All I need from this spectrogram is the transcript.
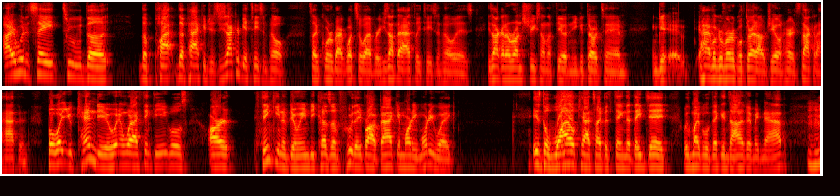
I would say to the the plat, the packages, he's not going to be a Taysom Hill type quarterback whatsoever. He's not the athlete Taysom Hill is. He's not going to run streaks on the field and you can throw it to him and get have a vertical threat out of Jalen Hurts. It's not going to happen. But what you can do, and what I think the Eagles are thinking of doing because of who they brought back in Marty Mornhinweg, is the wildcat type of thing that they did with Michael Vick and Donovan McNabb, mm-hmm.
